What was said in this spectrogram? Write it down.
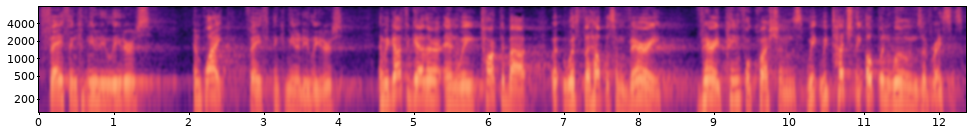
faith and community leaders and white faith and community leaders. And we got together and we talked about, with the help of some very, very painful questions, we, we touched the open wounds of racism.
